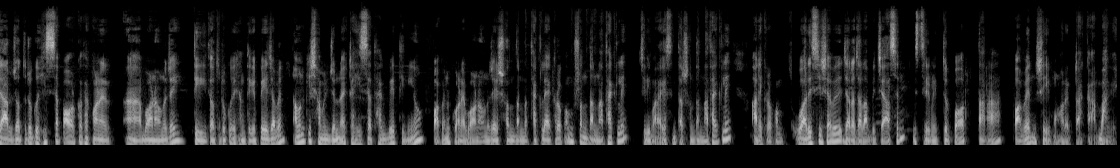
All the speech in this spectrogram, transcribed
যার যতটুকু হিস্সা পাওয়ার কথা কনের বর্ণা অনুযায়ী, তিনি ততটুকু এখান থেকে পেয়ে যাবেন। এমনকি স্বামীর জন্য একটা হিস্সা থাকবে, তিনিও পাবেন। কোরআনের বর্ণা অনুযায়ী সন্তান না থাকলে একরকম, সন্তান না থাকলে, যিনি মারা গেছেন তার সন্তান না থাকলে আরেক রকম। ওয়ারিস হিসাবে যারা যারা বেঁচে আছেন, স্ত্রীর মৃত্যুর পর তারা পাবেন সেই মহরের টাকা ভাগে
